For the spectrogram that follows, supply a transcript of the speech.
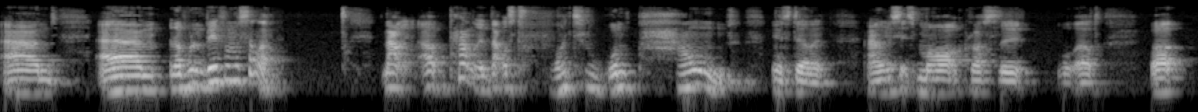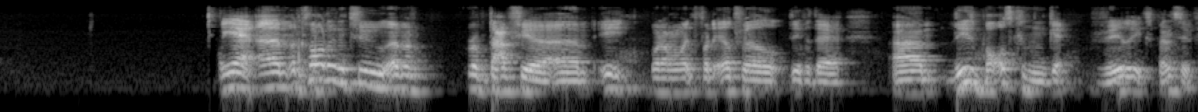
and um, and open beer from a cellar. Now, apparently, that was twenty-one pound in sterling. I guess it's more across the world. But yeah, um, according to um, Rob Dabshire, um, he, when I went for the Ale Trail the other day, um, these bottles can get really expensive.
